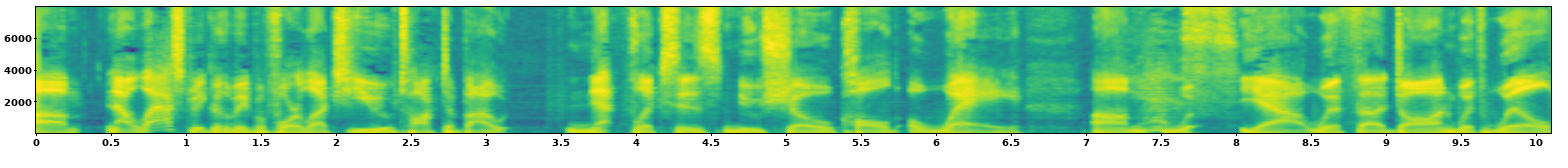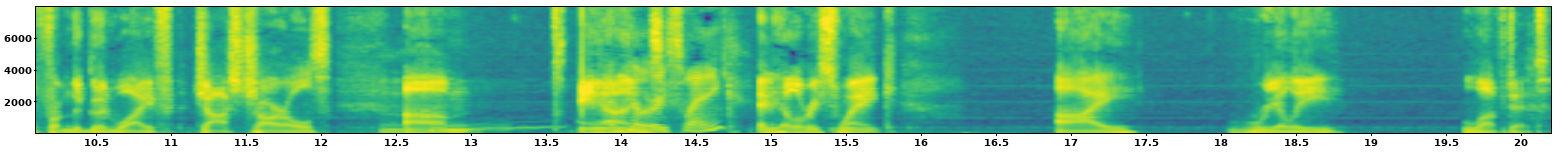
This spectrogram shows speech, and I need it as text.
Um, now, last week or the week before, Lex, you talked about Netflix's new show called Away. Um, Yes. yeah, with uh, Dawn, with Will from The Good Wife, Josh Charles, um, and, Mm-hmm. And, Hilary Swank. and Hilary Swank. I really loved it.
